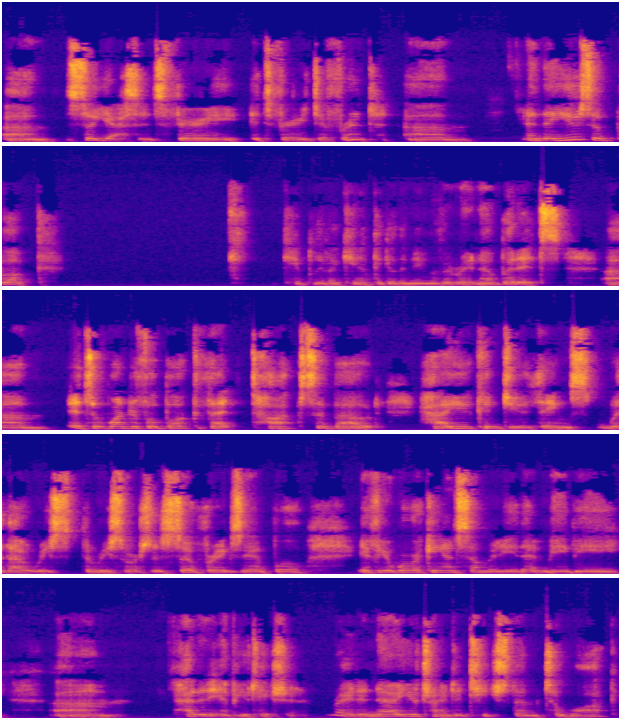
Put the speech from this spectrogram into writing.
Um, so yes, it's very it's very different. Um, and they use a book can't believe I can't think of the name of it right now, but it's um, it's a wonderful book that talks about how you can do things without res- the resources. So, for example, if you're working on somebody that maybe um, had an amputation, right, and now you're trying to teach them to walk,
